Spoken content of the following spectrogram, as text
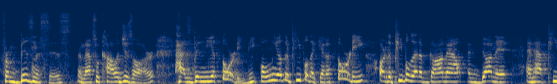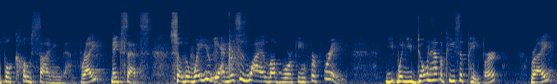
from businesses, and that's what colleges are, has been the authority. The only other people that get authority are the people that have gone out and done it and have people co signing them, right? Makes sense. So the way you're, and this is why I love working for free. When you don't have a piece of paper, right?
